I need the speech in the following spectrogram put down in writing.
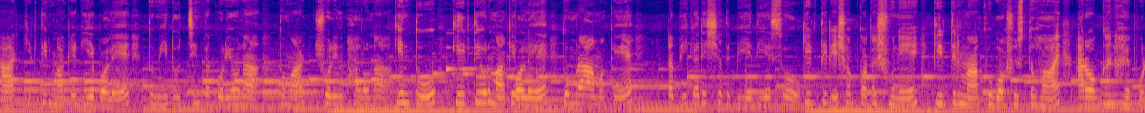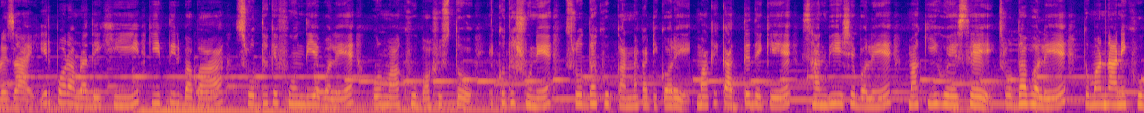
আর কীর্তির মাকে গিয়ে বলে, তুমি দুশ্চিন্তা করিও না, তোমার শরীর ভালো না। কিন্তু কীর্তি ওর মাকে বলে, তোমরা আমাকে একটা ভিখারির সাথে বিয়ে দিয়েছ? কীর্তির এসব কথা শুনে কীর্তির মা খুব অসুস্থ হয় আর অজ্ঞান হয়ে পড়ে যায়। এরপর আমরা দেখি কীর্তির বাবা শ্রদ্ধাকে ফোন দিয়ে বলে, ওর মা খুব অসুস্থ। কথা শুনে শ্রদ্ধা খুব কান্নাকাটি করে। মাকে কাঁদতে দেখে সানভি এসে বলে, মা, কি হয়েছে? শ্রদ্ধা বলে, তোমার নানি খুব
